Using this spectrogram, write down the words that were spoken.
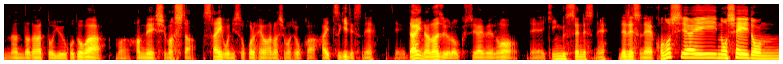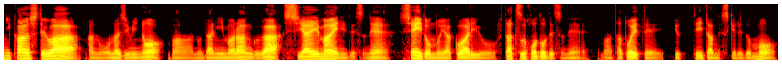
なんだなということが、まあ、判明しました。最後にそこら辺を話しましょうか。はい次ですね。第76試合目の、えー、キングス戦ですね。でですね、この試合のシェイドンに関しては、あの、おなじみの、まあ、あの、ダニー・マラングが試合前にですね、シェイドンの役割を2つほどですね、まあ、例えて言っていたんですけれども、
